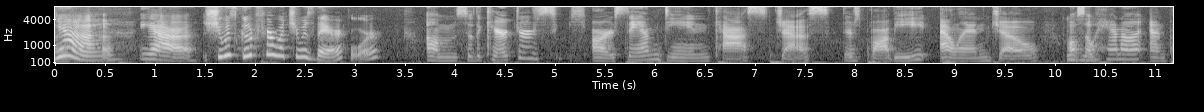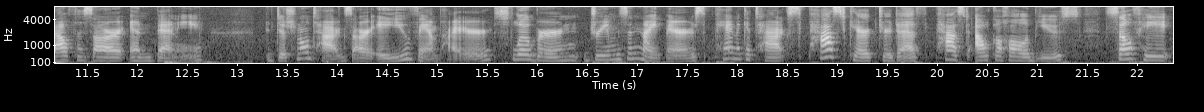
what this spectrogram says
Yeah. yeah. She was good for what she was there for. Um. So the characters are Sam, Dean, Cass, Jess. There's Bobby, Ellen, Jo. Also Hannah and Balthazar and Benny. Additional tags are AU Vampire, Slow Burn, Dreams and Nightmares, Panic Attacks, Past Character Death, Past Alcohol Abuse, Self Hate,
